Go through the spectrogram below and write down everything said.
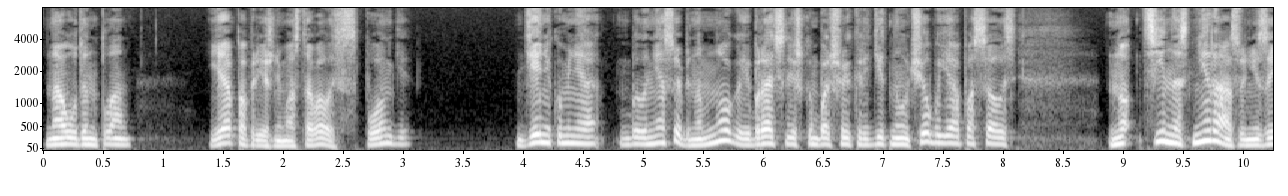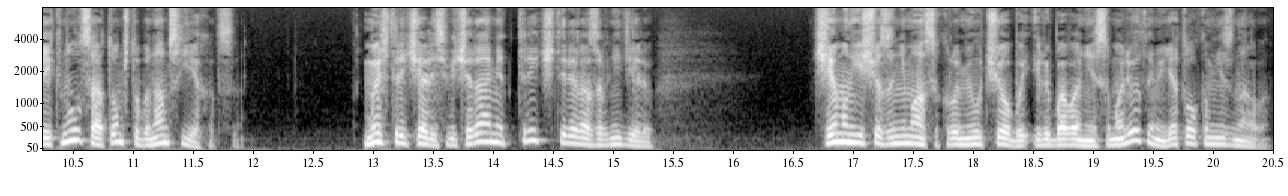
на Уденплан. Я по-прежнему оставалась в Спонге. Денег у меня было не особенно много, и брать слишком большой кредит на учебу я опасалась – но Тинес ни разу не заикнулся о том, чтобы нам съехаться. Мы встречались вечерами три-четыре раза в неделю. Чем он еще занимался, кроме учебы и любования самолетами, я толком не знала.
